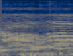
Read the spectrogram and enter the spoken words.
Lord. Oh,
